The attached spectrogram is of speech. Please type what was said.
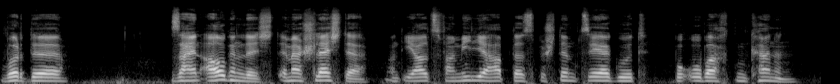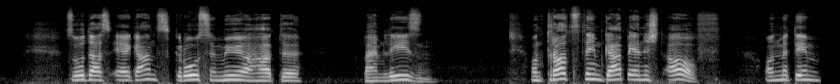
wurde sein Augenlicht immer schlechter und ihr als Familie habt das bestimmt sehr gut beobachten können, so dass er ganz große Mühe hatte beim Lesen. Und trotzdem gab er nicht auf. Und mit dem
